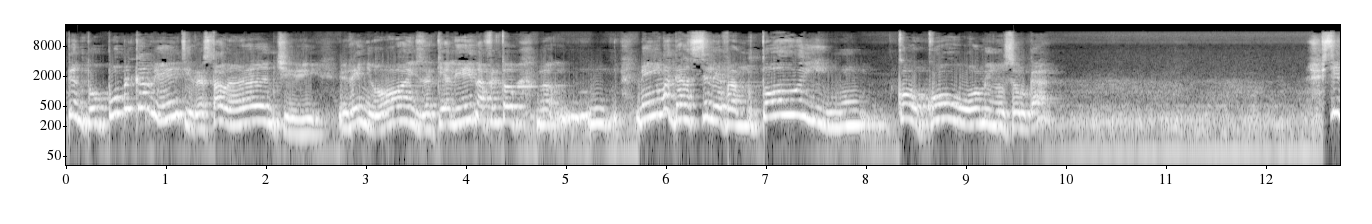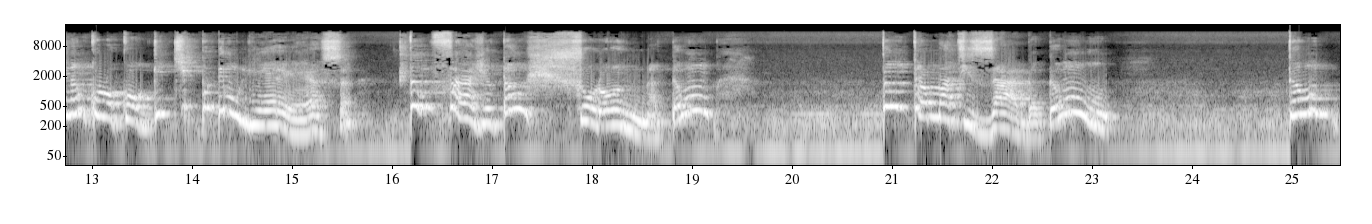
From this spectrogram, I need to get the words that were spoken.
tentou publicamente, restaurante, em reuniões, aqui ali na frente. Não, nenhuma delas se levantou e colocou o homem no seu lugar. Se não colocou, que tipo de mulher é essa? Tão frágil, tão chorona, tão, tão traumatizada, tão tão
